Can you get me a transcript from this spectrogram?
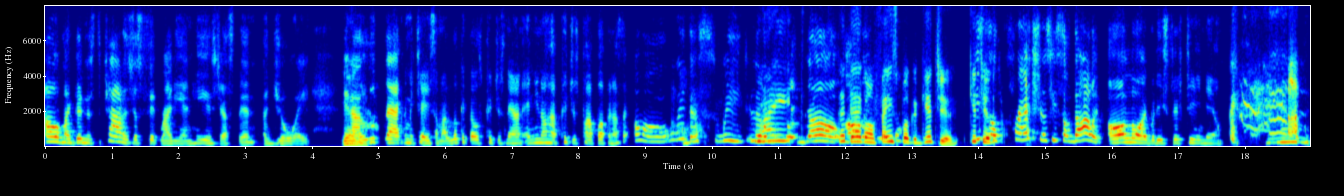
Oh my goodness, the child has just fit right in. He has just been a joy. Yeah. And I look back, let me tell you something. I look at those pictures now, and you know how pictures pop up, and I say, Oh, ain't that sweet? Little right. Go. That dag on Facebook will get you. Get he's you. so precious. He's so darling. Oh Lord, but he's 15 now. mm.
